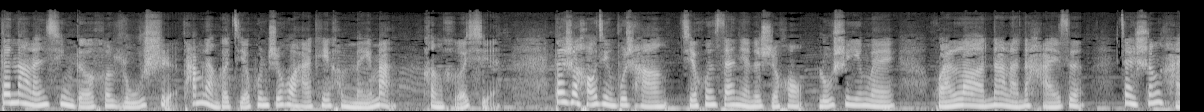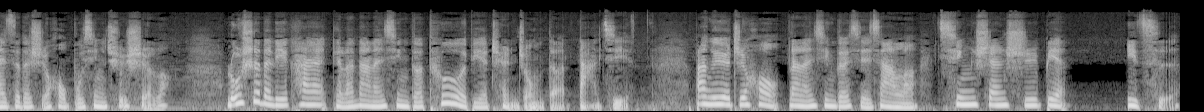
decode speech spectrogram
但纳兰性德和卢氏，他们两个结婚之后还可以很美满、很和谐。但是好景不长，结婚三年的时候，卢氏因为怀了纳兰的孩子，在生孩子的时候不幸去世了。卢氏的离开给了纳兰性德特别沉重的打击。半个月之后，纳兰性德写下了《青山诗变》一词：“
